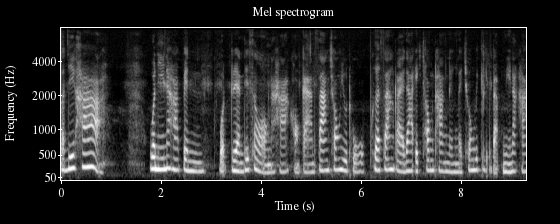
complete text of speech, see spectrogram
สวัสดีค่ะ วันนี้นะคะเป็นบทเรียนที่สองนะคะ ของการสร้างช่อง YouTube เพื่อสร้างรายได้อีกช่องทางหนึ่งในช่วงวิกฤตแบบนี้นะคะ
